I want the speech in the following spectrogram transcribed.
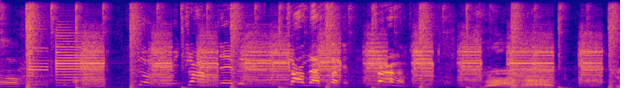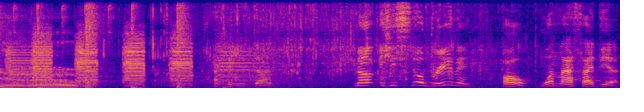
Oh. Go, David. Drown him, David. Drown that sucker. Drown him. I think he's done. No, he's still breathing. Oh, one last idea.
